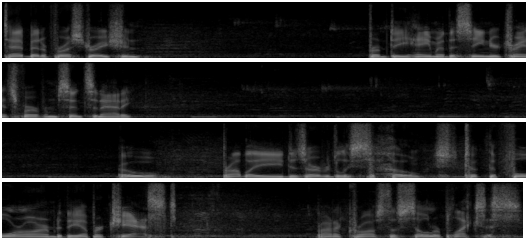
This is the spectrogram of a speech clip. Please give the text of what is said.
Tad bit of frustration from D. Hamer, the senior transfer from Cincinnati. Oh, probably deservedly so. She took the forearm to the upper chest, right across the solar plexus.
